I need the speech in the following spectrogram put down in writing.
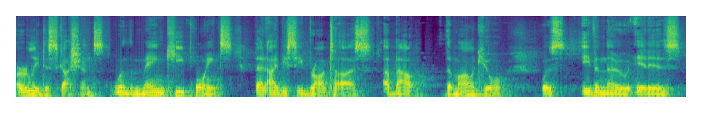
early discussions, one of the main key points that IBC brought to us about the molecule was even though it is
